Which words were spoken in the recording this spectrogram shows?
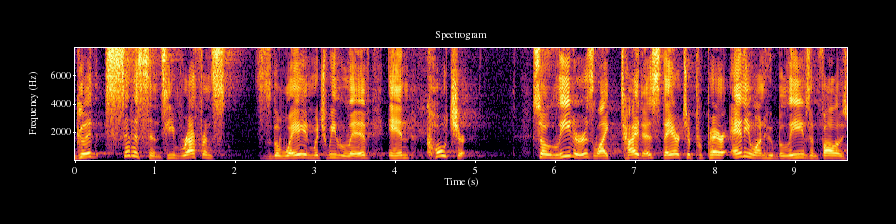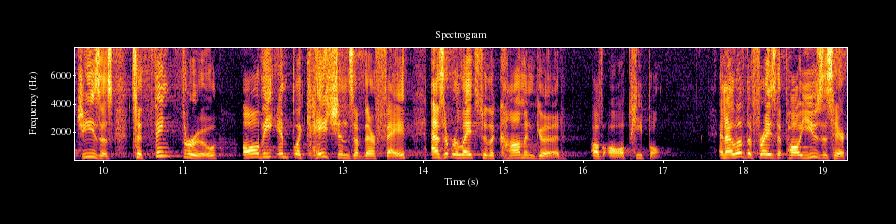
good citizens. He referenced the way in which we live in culture. So, leaders like Titus, they are to prepare anyone who believes and follows Jesus to think through all the implications of their faith as it relates to the common good of all people. And I love the phrase that Paul uses here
